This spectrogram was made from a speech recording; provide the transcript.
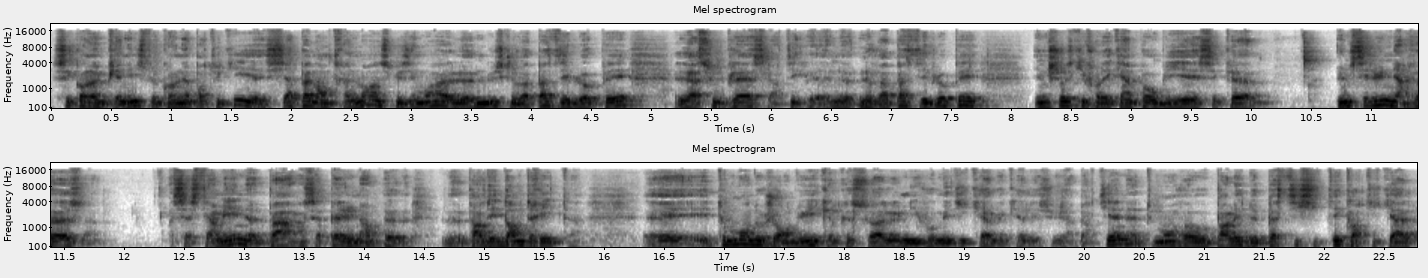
c'est comme un pianiste, comme n'importe qui. S'il n'y a pas d'entraînement, excusez-moi, le muscle ne va pas se développer, la souplesse, l'article ne, va pas se développer. Une chose qu'il faudrait qu'un pas oublier, c'est que une cellule nerveuse, ça se termine par, s'appelle une, par des dendrites. Et, tout le monde aujourd'hui, quel que soit le niveau médical auquel les sujets appartiennent, tout le monde va vous parler de plasticité corticale.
